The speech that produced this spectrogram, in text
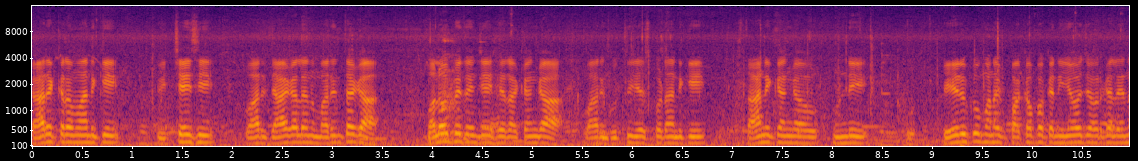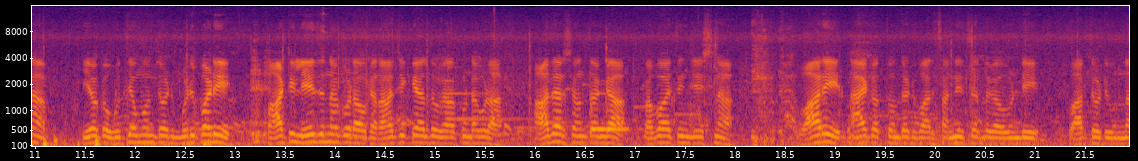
కార్యక్రమానికి ఇచ్చేసి వారి త్యాగాలను మరింతగా బలోపేతం చేసే రకంగా వారిని గుర్తు చేసుకోవడానికి స్థానికంగా ఉండి పేరుకు మనకు పక్కపక్క నియోజకవర్గాలైనా ఈ యొక్క ఉద్యమంతో ముడిపడి పార్టీ లేదున్నా కూడా ఒక రాజకీయాలతో కాకుండా కూడా ఆదర్శవంతంగా ప్రభావితం చేసిన వారి నాయకత్వంతో వారి సన్నిహితులుగా ఉండి వారితోటి ఉన్న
